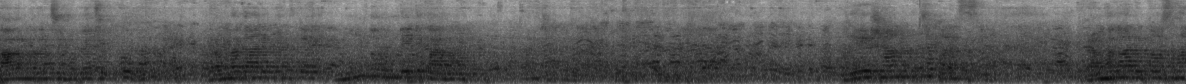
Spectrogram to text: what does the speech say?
కాలం గురించి నువ్వే చెప్తూ బ్రహ్మగారి కంటే ముందు ఉండేది కాలం దేశాంచ పరస్య. బ్రహ్మగారితో సహా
